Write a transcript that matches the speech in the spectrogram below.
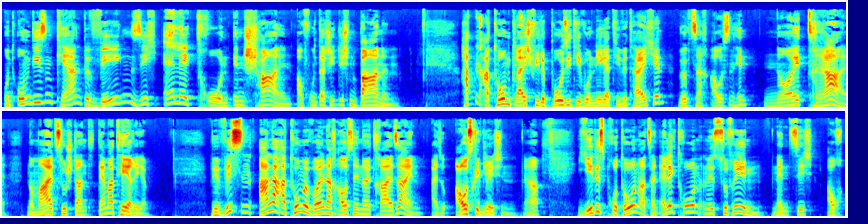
und um diesen Kern bewegen sich Elektronen in Schalen auf unterschiedlichen Bahnen. Hat ein Atom gleich viele positive und negative Teilchen, wirkt es nach außen hin neutral. Normalzustand der Materie. Wir wissen, alle Atome wollen nach außen hin neutral sein, also ausgeglichen. Ja. Jedes Proton hat sein Elektron und ist zufrieden, nennt sich auch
